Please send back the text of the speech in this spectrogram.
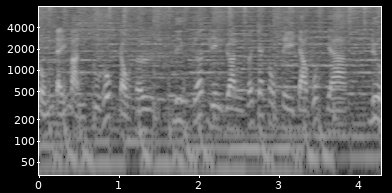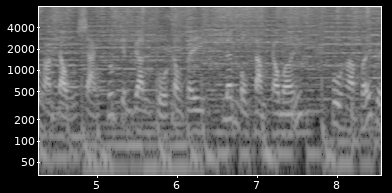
cũng đẩy mạnh thu hút đầu tư, liên kết liên doanh với các công ty đa quốc gia, đưa hoạt động sản xuất kinh doanh của công ty lên một tầm cao mới, phù hợp với cơ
